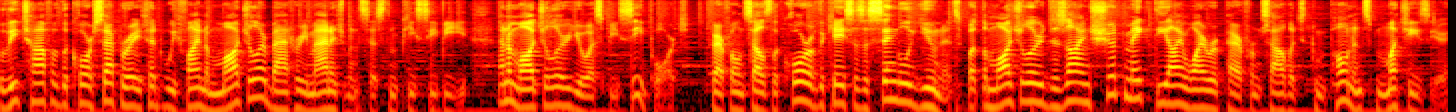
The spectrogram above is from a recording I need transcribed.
With each half of the core separated, we find a modular battery management system PCB and a modular USB-C port. Fairphone sells the core of the case as a single unit, but the modular design should make DIY repair from salvaged components much easier,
